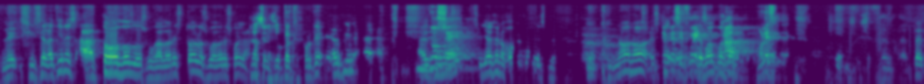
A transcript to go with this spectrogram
le- si se la tienes a todos los jugadores, todos los jugadores juegan. No se enojó Pepe. Porque al fin, al No final, sé. si ya se enojó. No, no, es que Pepe se fue, te voy a contar. enojado, molesto. Pe-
